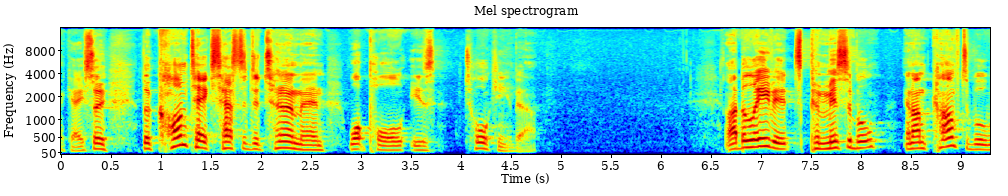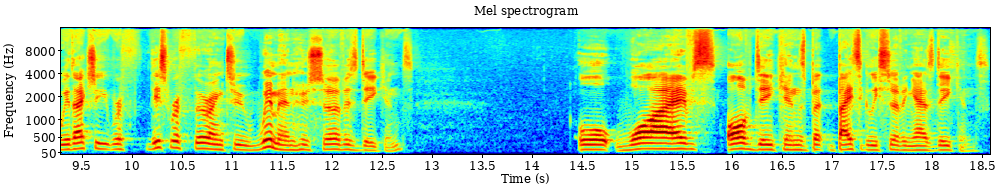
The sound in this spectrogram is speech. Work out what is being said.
Okay, so the context has to determine what Paul is talking about. I believe it's permissible, and I'm comfortable with actually ref- this referring to women who serve as deacons or wives of deacons, but basically serving as deacons.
